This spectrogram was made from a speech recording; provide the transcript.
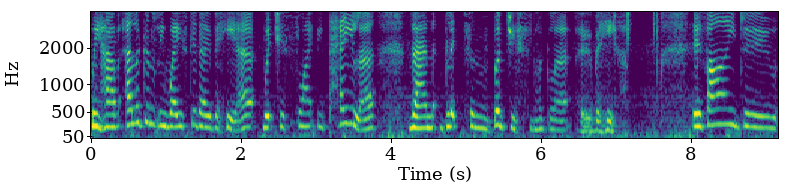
We have Elegantly Wasted over here, which is slightly paler than Blitzen's Budgie Smuggler over here. If I do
